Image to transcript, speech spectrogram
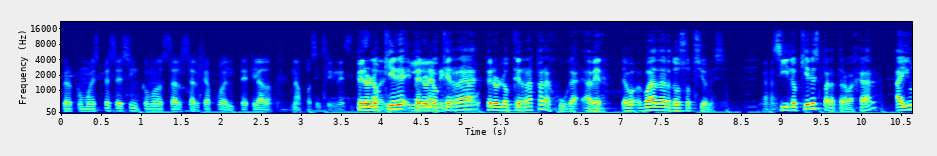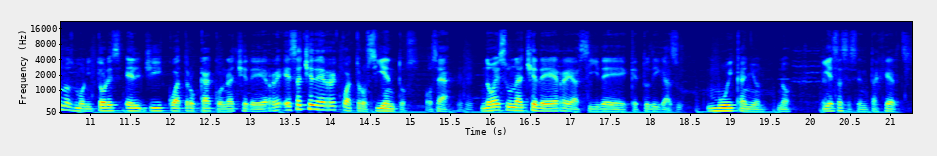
pero como es PC es incómodo estar cerca por el teclado. No, pues sí, sí necesito. Pero lo quiere, pero lo querrá, pero lo querrá para jugar. A ver, te voy a dar dos opciones. Si lo quieres para trabajar, hay unos monitores LG 4K con HDR. Es HDR 400. O sea, no es un HDR así de que tú digas muy cañón. No. Y es a 60 Hz.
